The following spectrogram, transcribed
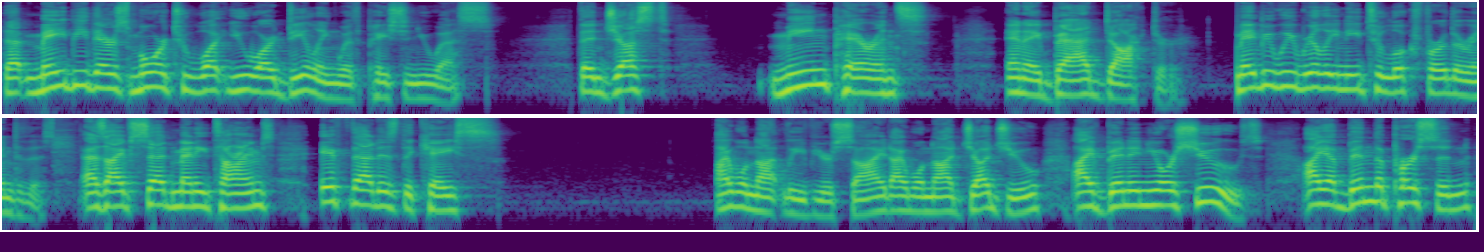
that maybe there's more to what you are dealing with, Patient US, than just mean parents and a bad doctor. Maybe we really need to look further into this. As I've said many times, if that is the case, I will not leave your side. I will not judge you. I've been in your shoes. I have been the person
